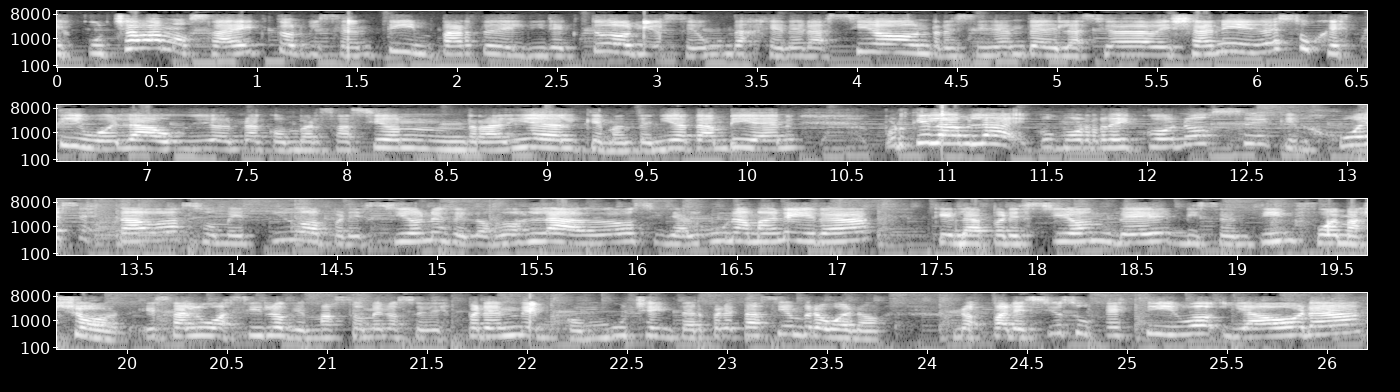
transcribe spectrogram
Escuchábamos a Héctor Vicentín, parte del directorio, segunda generación, residente de la ciudad de Avellaneda. Es sugestivo el audio en una conversación radial que mantenía también, porque él habla como reconoce que el juez estaba sometido a presiones de los dos lados y de alguna manera que la presión de Vicentín fue mayor. Es algo así lo que más o menos se desprende con mucha interpretación, pero bueno, nos pareció sugestivo y ahora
